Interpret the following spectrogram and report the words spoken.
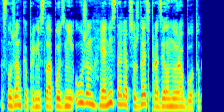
Служанка принесла поздний ужин, и они стали обсуждать проделанную работу.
